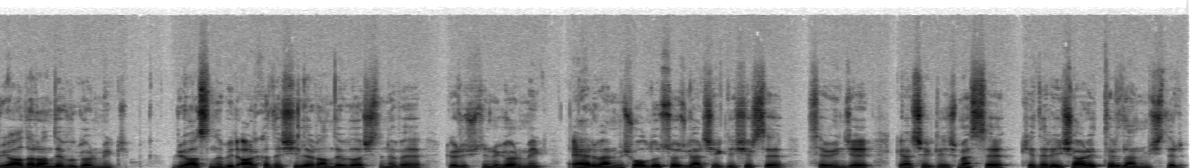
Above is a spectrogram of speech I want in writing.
Rüyada randevu görmek. Rüyasında bir arkadaşıyla randevulaştığını ve görüştüğünü görmek, eğer vermiş olduğu söz gerçekleşirse sevince, gerçekleşmezse kedere işarettir denmiştir.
